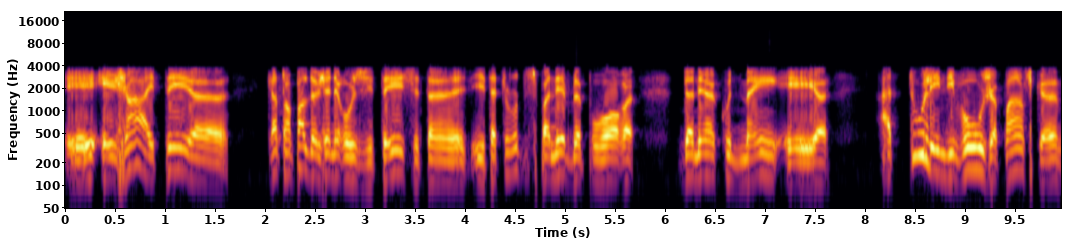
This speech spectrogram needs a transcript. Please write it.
Et, et, Jean a été, quand on parle de générosité, c'est un, il était toujours disponible pour donner un coup de main. Et à tous les niveaux, je pense que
